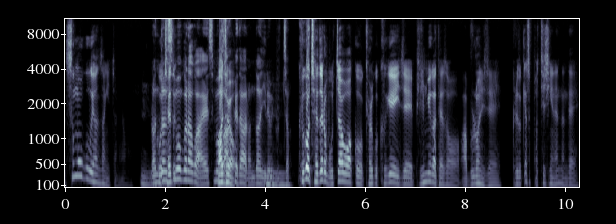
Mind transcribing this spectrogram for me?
스모그 현상 있잖아요. 음, 런던 제대- 스모그라고 아예 스모그 맞아요. 앞에다 런던 이름이 음. 붙죠. 그거 제대로 못 잡아갖고 결국 그게 이제 빌미가 돼서 아 물론 이제 그래도 계속 버티시긴 했는데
